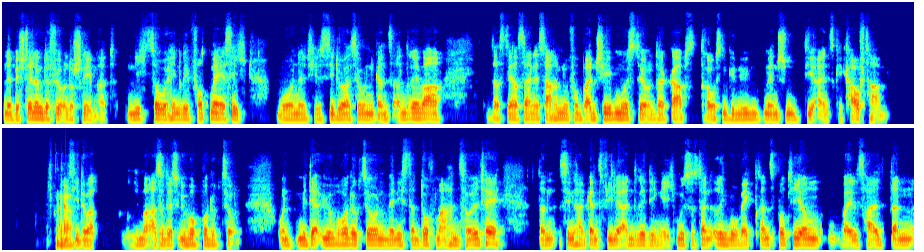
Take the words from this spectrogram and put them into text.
eine Bestellung dafür unterschrieben hat. Nicht so Henry Ford-mäßig, wo die Situation ganz andere war dass der seine Sachen nur vom Band schieben musste und da gab es draußen genügend Menschen, die eins gekauft haben. Ja. Die Situation also das Überproduktion. Und mit der Überproduktion, wenn ich es dann doch machen sollte, dann sind halt ganz viele andere Dinge. Ich muss es dann irgendwo wegtransportieren, weil es halt dann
